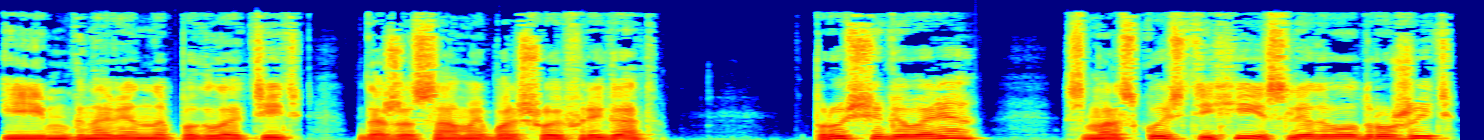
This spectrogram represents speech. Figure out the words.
и мгновенно поглотить даже самый большой фрегат. Проще говоря, с морской стихией следовало дружить.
